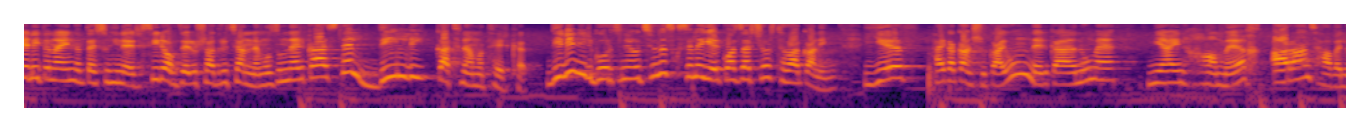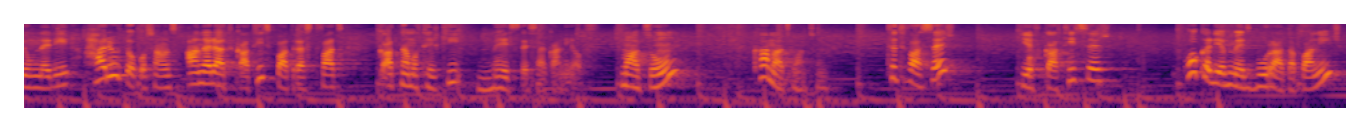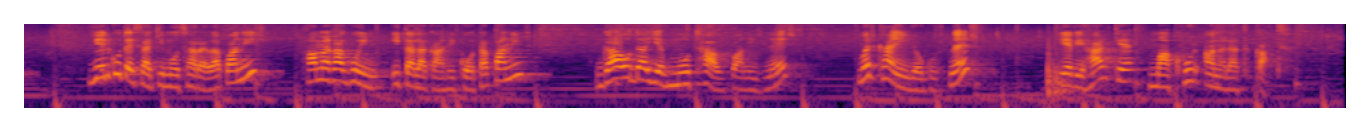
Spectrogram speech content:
Սիրելի տնային տնտեսուհիներ, սիրով ձեր ուշադրությանն եմ ուզում ներկայացնել Դիլի կաթնամթերքը։ Դիլին իր գործունեությունը սկսել է 2004 թվականին եւ հայկական շուկայում ներկայանում է միայն համեղ, առանց հավելումների 100%-անոց անարատ կաթից պատրաստված կատնամթերքի մեծ տեսականիով։ Մածուն, քամած մածուն, թթվասեր եւ կաթիսեր, փոքր եւ մեծ բուրատա պանիր, երկու տեսակի մոցարելա պանիր, համեղագույն իտալական ռիկոտա պանիր, գաուդա եւ մոթալ պանիրներ, մրգային յոգուրտներ եւ իհարկե մաքուր անարատ կաթ։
